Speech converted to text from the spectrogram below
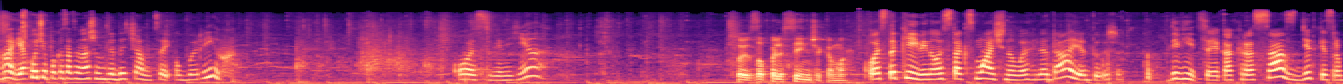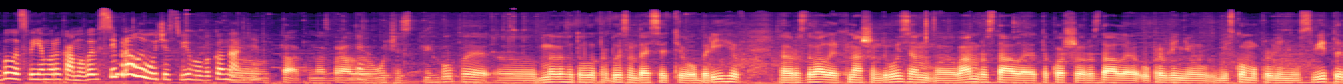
Ага, я хочу показати нашим глядачам цей оберіг. Ось він є. той з апельсинчиками. Ось такий він ось так смачно виглядає дуже. Дивіться, яка краса дітки зробили своїми руками. Ви всі брали участь в його виконанні? Е, Так, у нас брали участь дві групи. Е, Ми виготовили приблизно 10 оберігів, е, роздавали їх нашим друзям. е, Вам роздали, також роздали управлінню міському управлінню освіти,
